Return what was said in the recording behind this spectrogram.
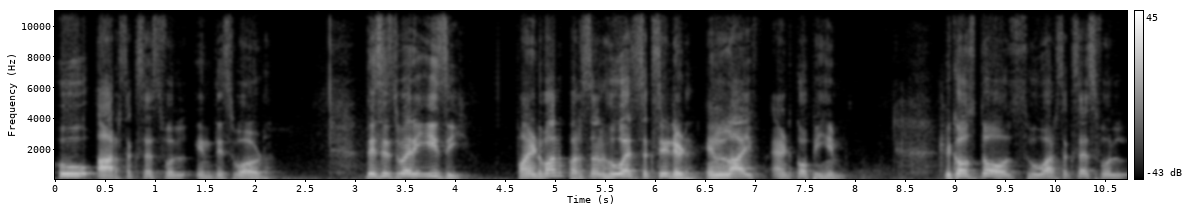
who are successful in this world. This is very easy. Find one person who has succeeded in life and copy him. Because those who are successful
